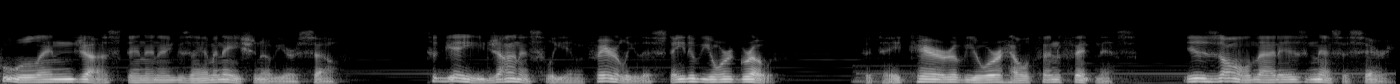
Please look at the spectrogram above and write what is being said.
cool and just in an examination of yourself, to gauge honestly and fairly the state of your growth, to take care of your health and fitness, is all that is necessary.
